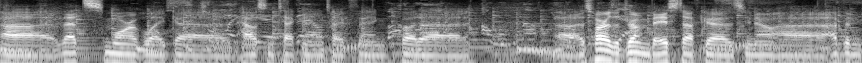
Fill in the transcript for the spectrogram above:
Uh, that's more of like a house and techno type thing, but. Uh, uh, as far as the drum and bass stuff goes, you know, uh, I've been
